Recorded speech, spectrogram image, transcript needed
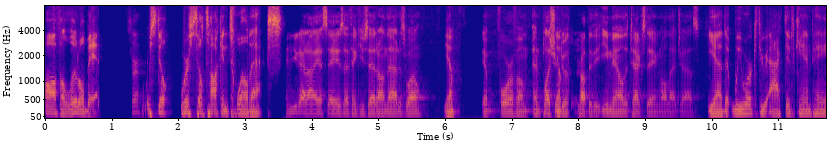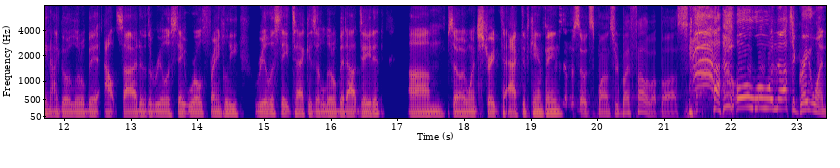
off a little bit, Sure. we're still we're still talking 12x. And you got ISAs, I think you said on that as well. Yep. Yep, four of them, and plus you're Yep. doing probably the email, the texting, all that jazz. Yeah, that we work through Active Campaign. I go a little bit outside of the real estate world. Frankly, real estate tech is a little bit outdated. Um, so I went straight to Active Campaign. This episode sponsored by Follow Up Boss. oh, whoa, whoa, no, that's a great one.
